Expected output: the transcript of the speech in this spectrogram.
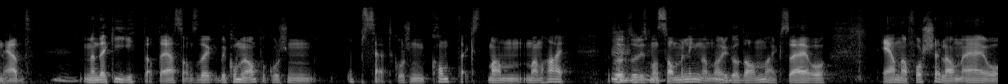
ned. Men det er ikke gitt at det er sånn. Så det, det kommer jo an på hvordan oppsett, hvilken kontekst man, man har. Så, så hvis man sammenligner Norge og Danmark, så er jo en av forskjellene jo,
